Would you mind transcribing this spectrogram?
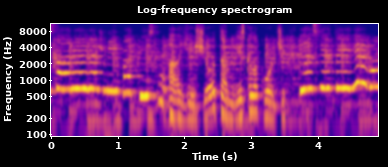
скорее жми подписку. А еще там есть колокольчик. Если ты его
